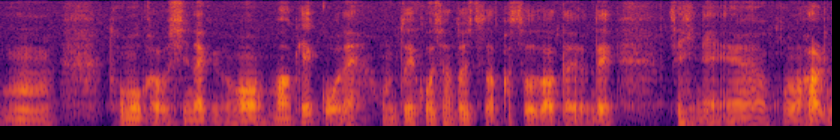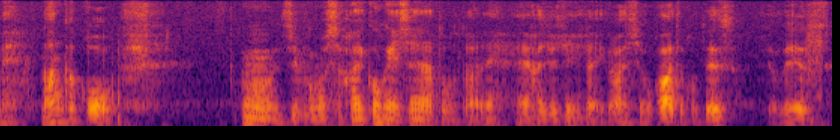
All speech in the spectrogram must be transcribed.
うん、と思うかもしれないけども、まあ結構ね、本当にこうちゃんとした活動団体なので、ぜひね、えー、この春ね、なんかこう、うん、自分も社会貢献したいなと思ったらね、えー、始めてみてはいかがでしょうかということです。以上です。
